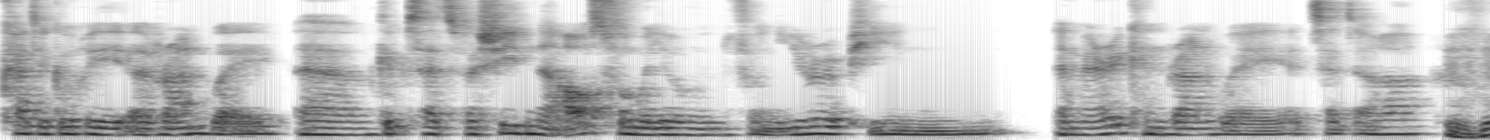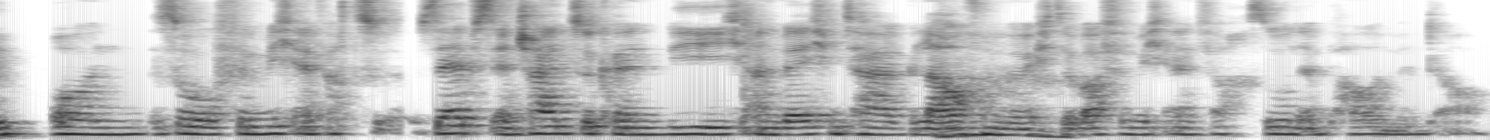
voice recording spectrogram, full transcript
Kategorie äh, Runway äh, gibt es halt verschiedene Ausformulierungen von European American Runway etc. Mhm. Und so für mich einfach zu, selbst entscheiden zu können, wie ich an welchem Tag laufen ah. möchte, war für mich einfach so ein Empowerment auch.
